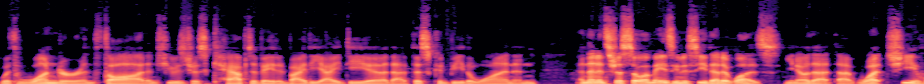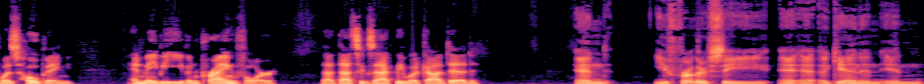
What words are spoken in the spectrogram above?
with wonder and thought and she was just captivated by the idea that this could be the one and and then it's just so amazing to see that it was you know that that what she was hoping and maybe even praying for that that's exactly what God did and you further see again in in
